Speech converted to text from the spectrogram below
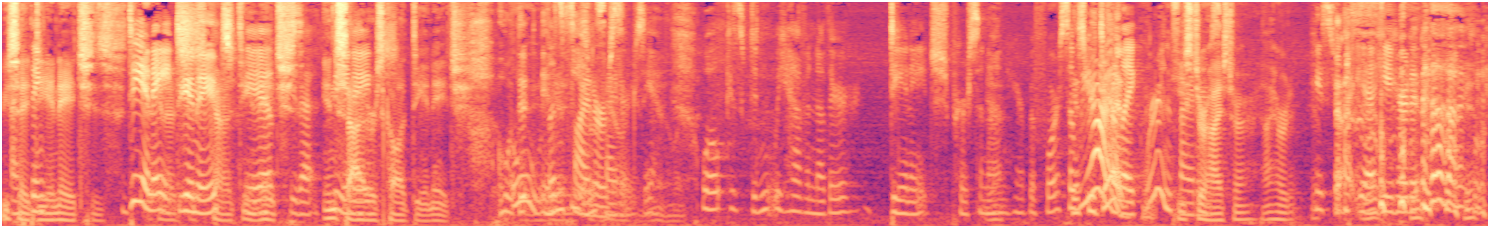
We say think- DNH is DNH. it's just DNH? kinda Yeah, let's do that. Insiders DNH. call it DNH. oh, the Ooh, let's be insiders. insiders. Yeah. Well, because didn't we have another DNH person on here before? So Yes, we, we are did. like we're insiders. Easter Heister. I heard it. He's yeah. He heard it.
